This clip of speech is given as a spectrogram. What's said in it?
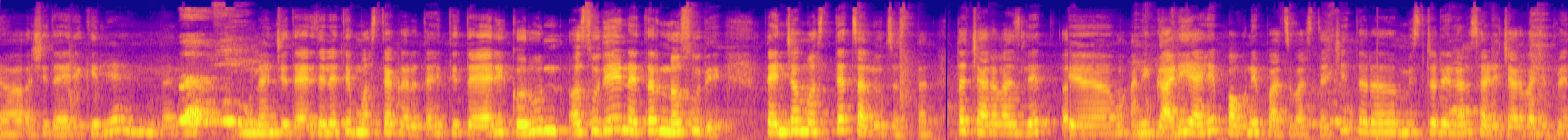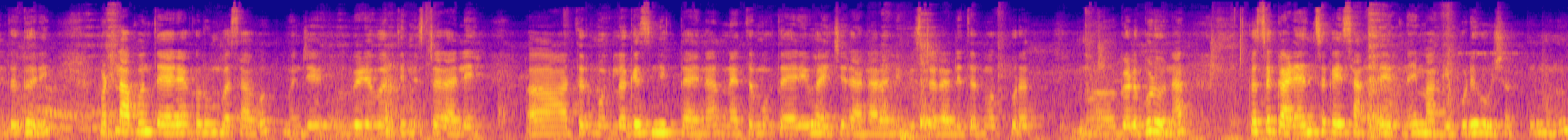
अशी तयारी केली आहे. मुलांना मुलांची तयारी झाली आहे. ते मस्त्या करत आहे ती तयारी करून असू दे नाहीतर नसू दे. त्यांच्या मस्त्या चालूच असतात. आता चार वाजलेत. आणि गाडी आहे पावणे पाच वाजताची. तर मिस्टर येणार साडेचार वाजेपर्यंत घरी. म्हटलं आपण तयाऱ्या करून बसावं. म्हणजे वेळेवरती मिस्टर आले तर मग लगेच निघता येणार. नाहीतर मग तयारी व्हायची राहणार आणि मिस्टर आले तर मग परत गडबड होणार. कसं गाड्यांचं काही सांगता येत नाही मागे पुढे होऊ शकते म्हणून.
